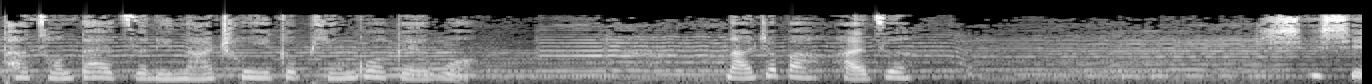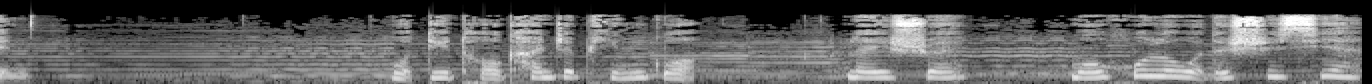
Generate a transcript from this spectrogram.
她从袋子里拿出一个苹果给我，拿着吧，孩子。谢谢你。我低头看着苹果，泪水模糊了我的视线。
